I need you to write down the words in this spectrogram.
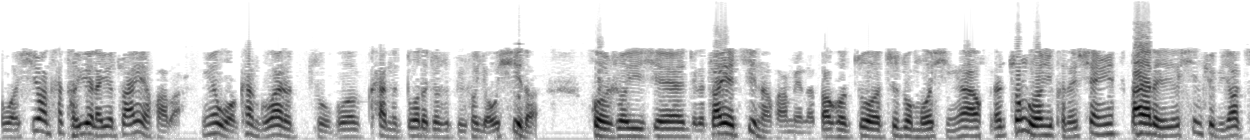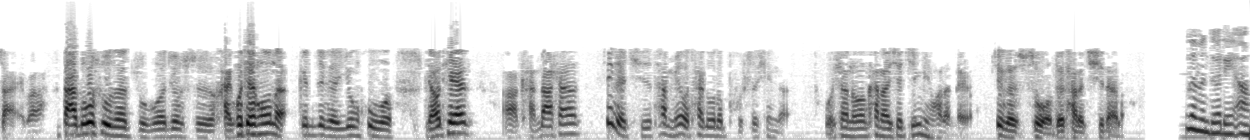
我希望它它越来越专业化吧，因为我看国外的主播看的多的就是比如说游戏的，或者说一些这个专业技能方面的，包括做制作模型啊。那中国可能限于大家的一个兴趣比较窄吧，大多数的主播就是海阔天空的，跟这个用户聊天啊，侃大山，这个其实它没有太多的普适性的。我希望能够看到一些精品化的内容，这个是我对他的期待了。问问德林啊，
